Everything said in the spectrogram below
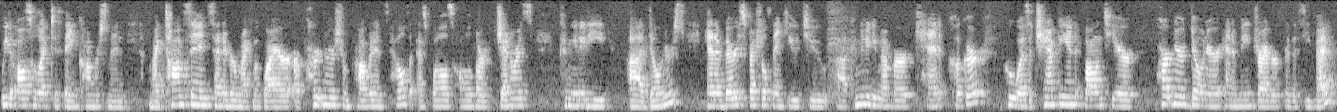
We'd also like to thank Congressman Mike Thompson, Senator Mike McGuire, our partners from Providence Health, as well as all of our generous community uh, donors. And a very special thank you to uh, community member Ken Cooker, who was a champion, volunteer, partner, donor, and a main driver for this event.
